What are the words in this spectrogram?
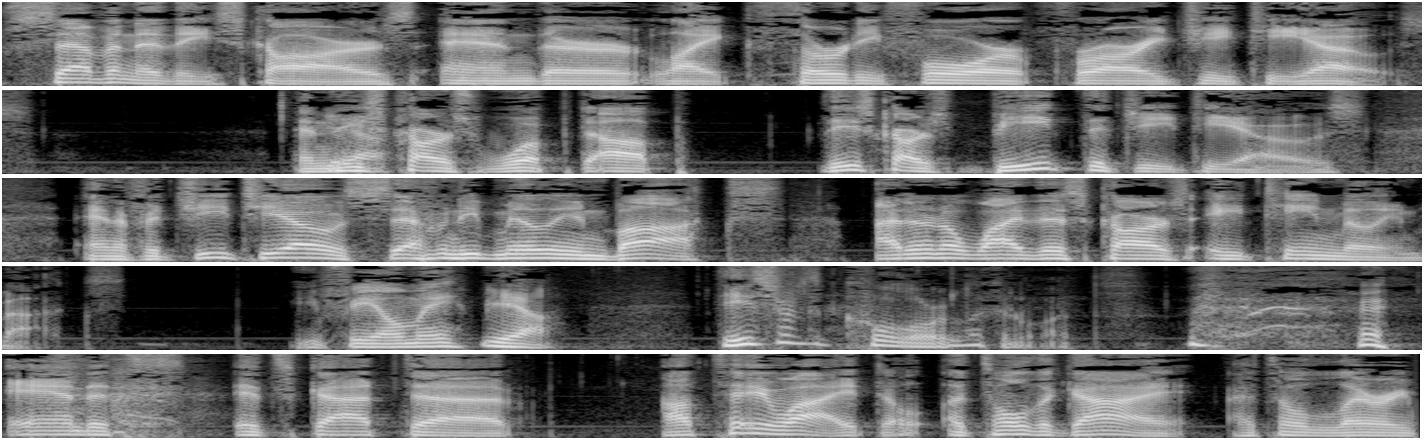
seven of these cars, and they're like thirty-four Ferrari GTOs, and Yeah. these cars whooped up. These cars beat the GTOs, and if a GTO is seventy million bucks, I don't know why this car's eighteen million bucks. You feel me? Yeah. These are the cooler looking ones. and it's it's got. Uh, I'll tell you why. I told, I told the guy. I told Larry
